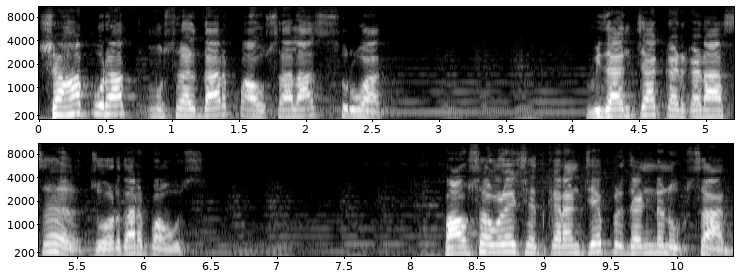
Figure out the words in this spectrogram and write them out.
शहापुरात मुसळधार पावसाला सुरुवात. विजांच्या कडकडासह जोरदार पाऊस. पावसामुळे शेतकऱ्यांचे प्रचंड नुकसान.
